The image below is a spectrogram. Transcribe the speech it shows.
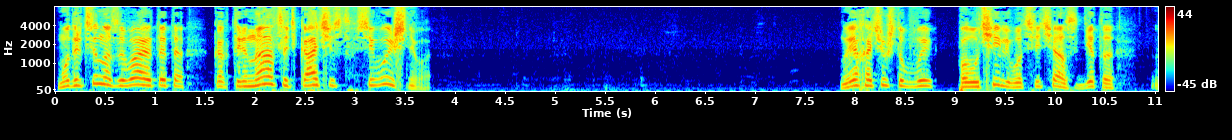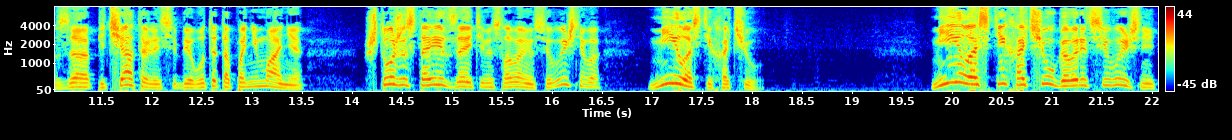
Мудрецы называют это как 13 качеств Всевышнего. Но я хочу, чтобы вы получили вот сейчас, где-то запечатали себе вот это понимание, что же стоит за этими словами Всевышнего «милости хочу». Милости хочу, говорит Всевышний.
